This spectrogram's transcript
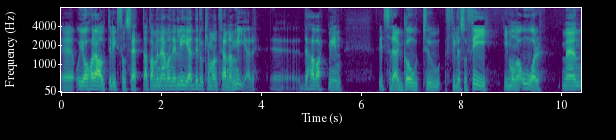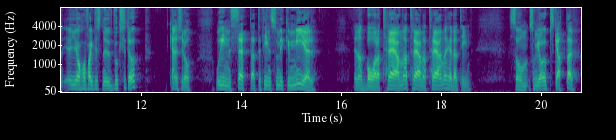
Eh, och jag har alltid liksom sett att ja, när man är ledig då kan man träna mer. Eh, det har varit min lite sådär go-to filosofi i många år. Men jag har faktiskt nu vuxit upp, kanske då, och insett att det finns så mycket mer än att bara träna, träna, träna hela tiden som, som jag uppskattar.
